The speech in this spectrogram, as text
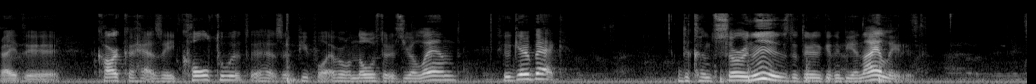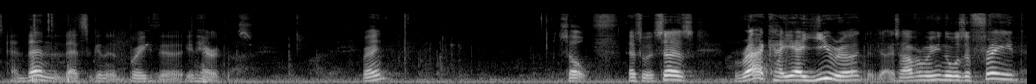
right? The karka has a call to it. It has a people. Everyone knows that it's your land. So you get it back. The concern is that they're going to be annihilated, and then that's going to break the inheritance, right? So that's what it says. Rak haya yira. So Avram Avinu was afraid.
